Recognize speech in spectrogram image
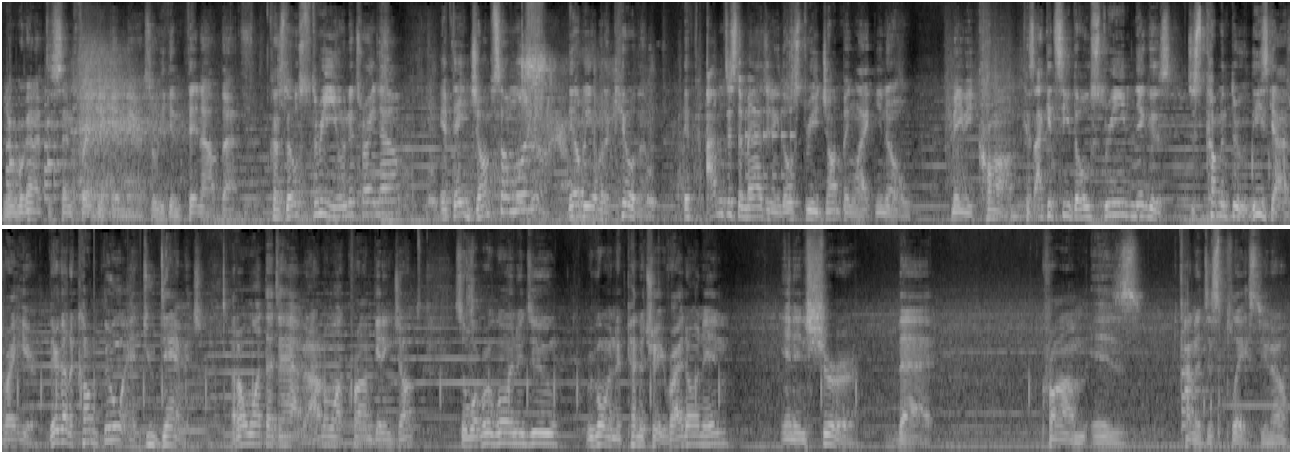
You know, we're gonna have to send Frederick in there so he can thin out that. Because those three units right now, if they jump someone, they'll be able to kill them. If I'm just imagining those three jumping like, you know, maybe Chrom. Because I can see those three niggas just coming through. These guys right here. They're gonna come through and do damage. I don't want that to happen. I don't want Chrom getting jumped. So what we're going to do, we're going to penetrate right on in and ensure that Chrom is kind of displaced, you know?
